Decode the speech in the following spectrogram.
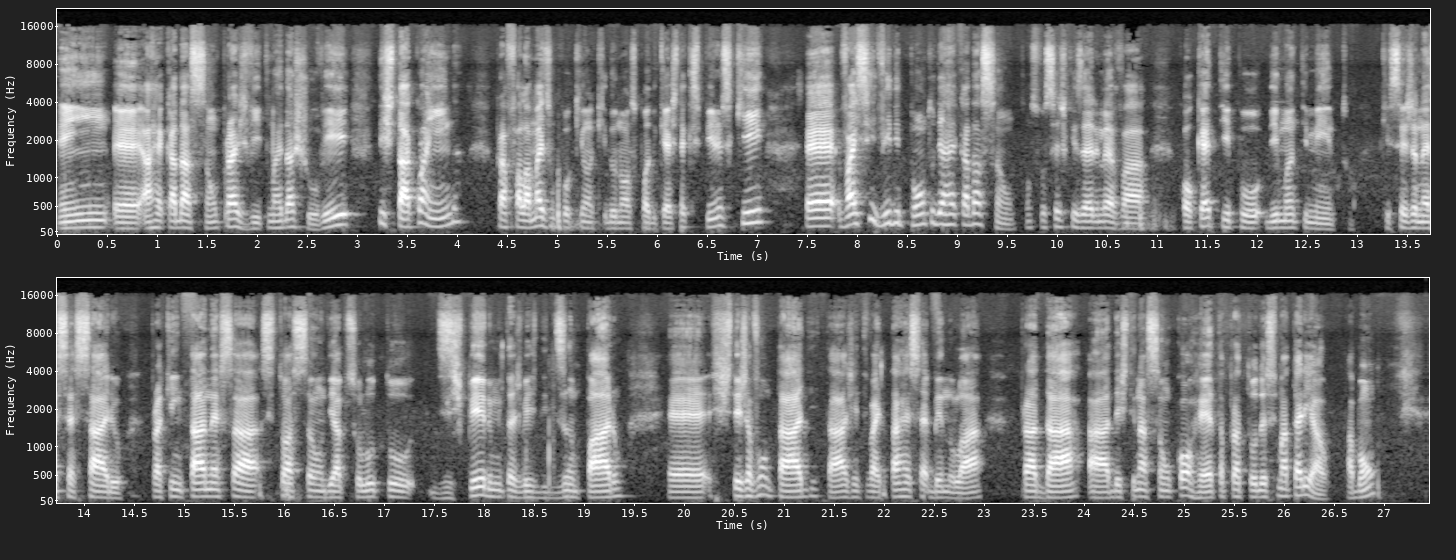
em é, arrecadação para as vítimas da chuva. E destaco ainda, para falar mais um pouquinho aqui do nosso podcast Experience, que é, vai servir de ponto de arrecadação. Então, se vocês quiserem levar qualquer tipo de mantimento que seja necessário para quem está nessa situação de absoluto desespero, muitas vezes de desamparo, é, esteja à vontade, tá? A gente vai estar tá recebendo lá para dar a destinação correta para todo esse material, tá bom?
